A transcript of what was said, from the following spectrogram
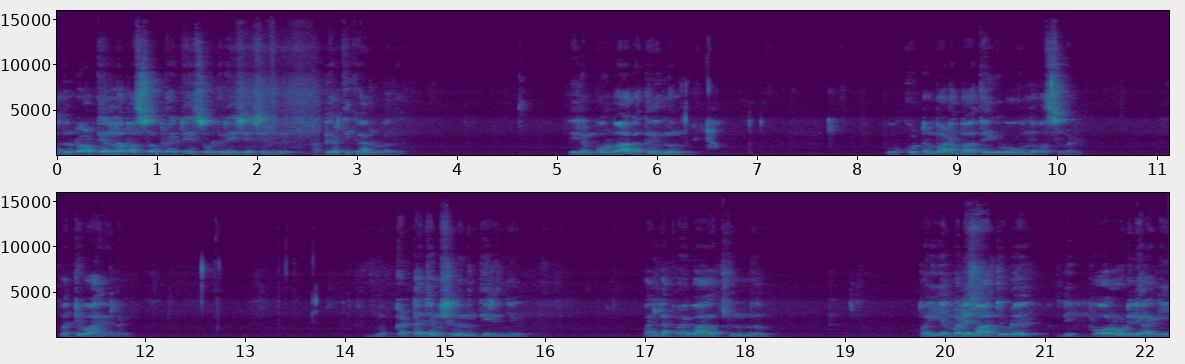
അതുകൊണ്ട് ഓൾ കേരള ബസ് ഓപ്പറേറ്റേഴ്സ് ഓർഗനൈസേഷനിൽ അഭ്യർത്ഥിക്കാനുള്ളത്. നിലമ്പൂർ ഭാഗത്ത് നിന്നും പൂക്കോട്ടുംപാടം ഭാഗത്തേക്ക് പോകുന്ന ബസ്സുകൾ മറ്റു വാഹനങ്ങൾ മുക്കട്ട ജംഗ്ഷനിൽ നിന്ന് തിരിഞ്ഞ് വല്ലപ്പുഴ ഭാഗത്തു നിന്ന് പയ്യമ്പള്ളി ഭാഗത്തൂടെ ഡിപ്പോ റോഡിൽ ഇറങ്ങി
